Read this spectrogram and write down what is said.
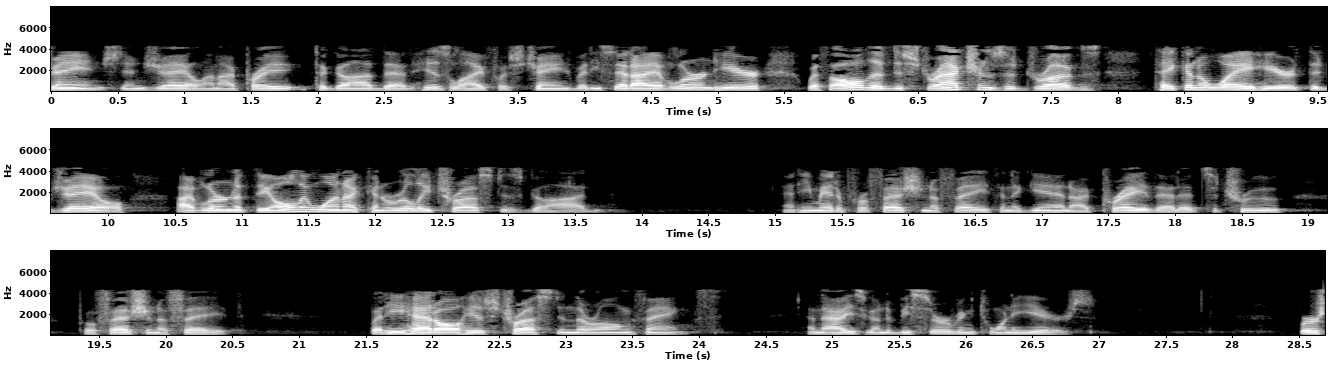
changed in jail, and I pray to God that his life was changed. But he said, I have learned here with all the distractions of drugs taken away here at the jail, I've learned that the only one I can really trust is God. And he made a profession of faith. And again, I pray that it's a true profession of faith. But he had all his trust in the wrong things. And now he's going to be serving 20 years. Verse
